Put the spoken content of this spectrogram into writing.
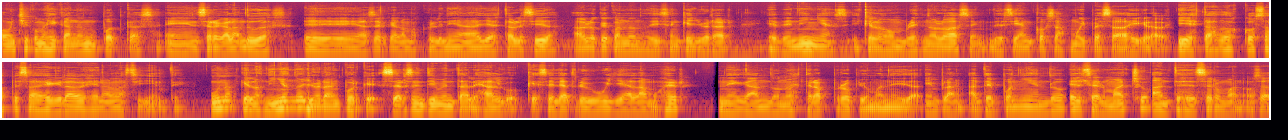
a un chico mexicano en un podcast en Se Regalan Dudas eh, acerca de la masculinidad ya establecida, habló que cuando nos dicen que llorar es de niñas y que los hombres no lo hacen, decían cosas muy pesadas y graves. Y estas dos cosas pesadas y graves eran las siguientes. Una, que los niños no lloran porque ser sentimental es algo que se le atribuye a la mujer negando nuestra propia humanidad. En plan, anteponiendo el ser macho antes de ser humano. O sea,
